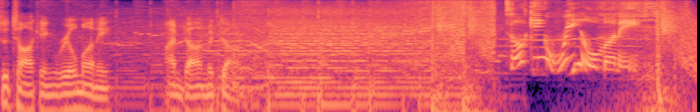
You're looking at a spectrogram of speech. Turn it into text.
to Talking Real Money. I'm Don McDonald. Talking real money.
